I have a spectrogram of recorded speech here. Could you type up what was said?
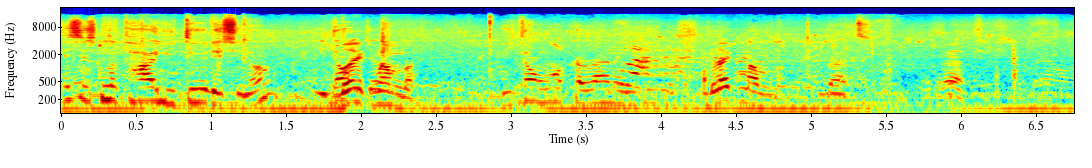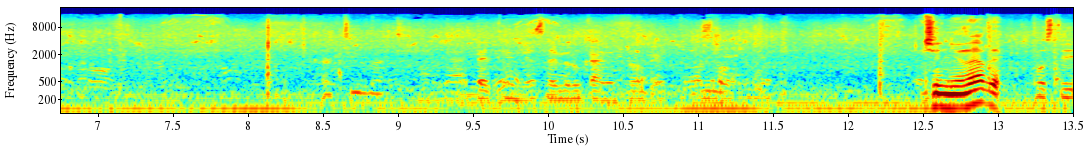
This is not how you do this, you know? You don't Black just- Mamba. You don't walk around and do this. Black Mamba. But Как спортивно. Опять меня своими руками трогает. Что, не надо? После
